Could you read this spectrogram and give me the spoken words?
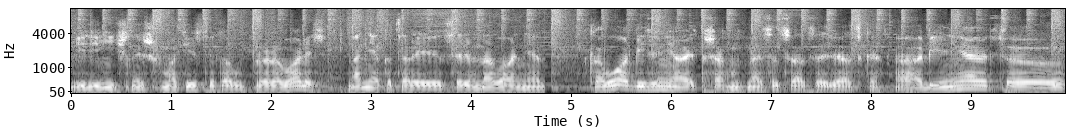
единичные шахматисты как бы прорывались на некоторые соревнования. Кого объединяет шахматная ассоциация азиатская? Объединяют э,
